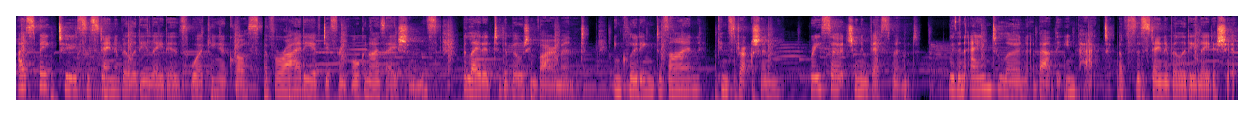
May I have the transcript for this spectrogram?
I speak to sustainability leaders working across a variety of different organisations related to the built environment, including design, construction, research, and investment with an aim to learn about the impact of sustainability leadership.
